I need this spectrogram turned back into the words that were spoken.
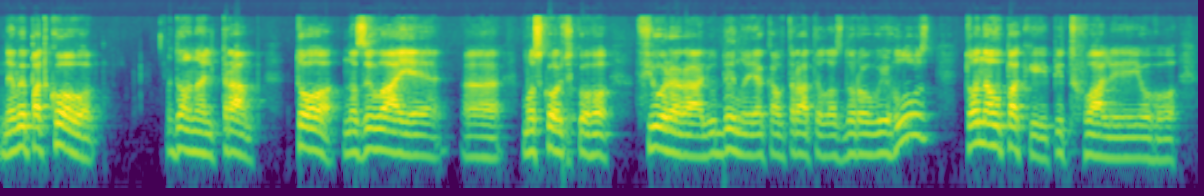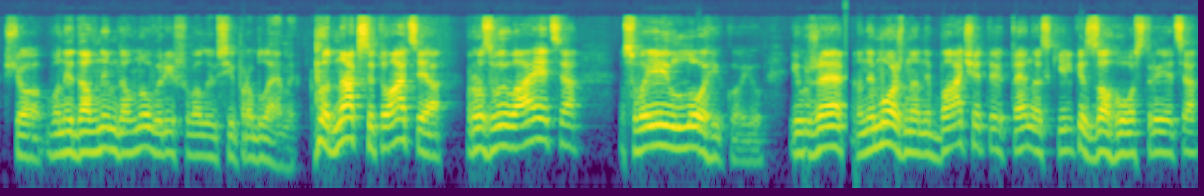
Не випадково Дональд Трамп то називає е, московського фюрера людиною, яка втратила здоровий глузд, то навпаки підхвалює його, що вони давним-давно вирішували всі проблеми. Однак ситуація розвивається своєю логікою, і вже не можна не бачити те, наскільки загострюється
